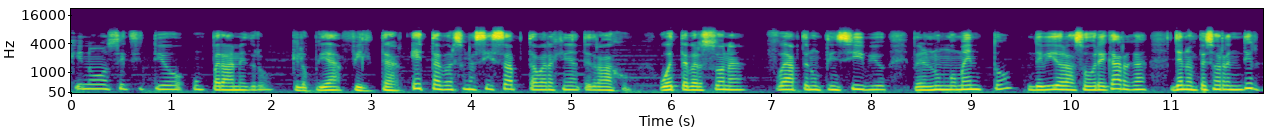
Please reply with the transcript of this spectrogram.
que no se existió un parámetro que los pudiera filtrar. Esta persona sí es apta para generar este trabajo, o esta persona fue apta en un principio, pero en un momento, debido a la sobrecarga, ya no empezó a rendir.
